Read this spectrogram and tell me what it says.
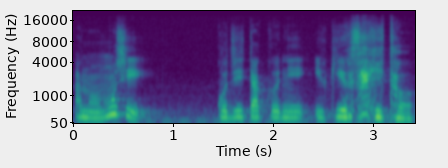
あのもしご自宅に雪うさぎと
